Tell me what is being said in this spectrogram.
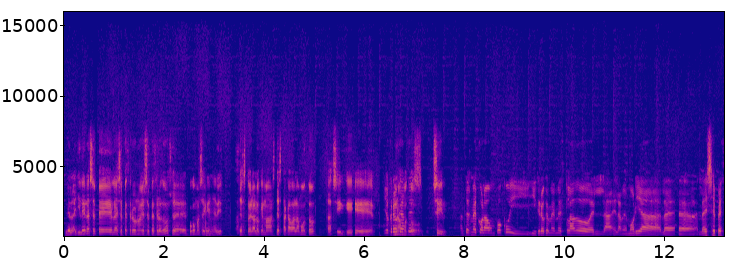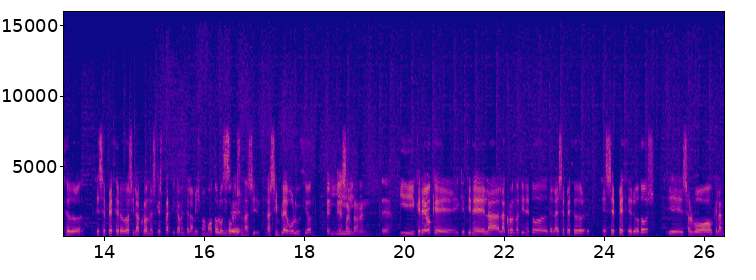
de la Gilera SP, la SP01 y SP02, eh, poco más hay que añadir. Esto era lo que más destacaba la moto, así que Yo creo una que moto... antes, Sí, antes me he colado un poco y, y creo que me he mezclado en la, en la memoria la, la SP02, SP02 y la Crono. Es que es prácticamente la misma moto, lo único Sí. que es una, si- una simple evolución. Y, exactamente. y creo que, que tiene la, la Crono tiene todo de la SP02, SP02 eh, salvo que le han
